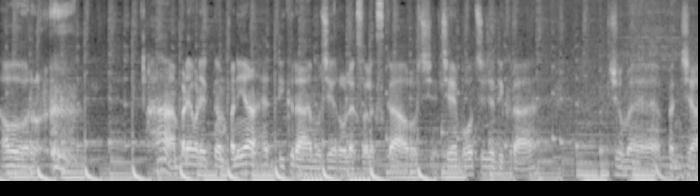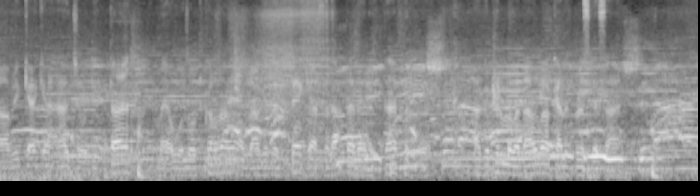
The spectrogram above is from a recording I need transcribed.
और हाँ बड़े बड़े कंपनियाँ हैं, दिख रहा है मुझे रोलेक्स वोलेक्स का, और अच्छे बहुत चीज़ें दिख रहा है, जो मैं पंजाबी क्या क्या है, जो दिखता है, मैं वो नोट कर रहा हूँ और आगे देखते हैं, क्या लगता है, नहीं लगता है, फिर आगे फिर मैं बताऊँगा, क्या कैसा है।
